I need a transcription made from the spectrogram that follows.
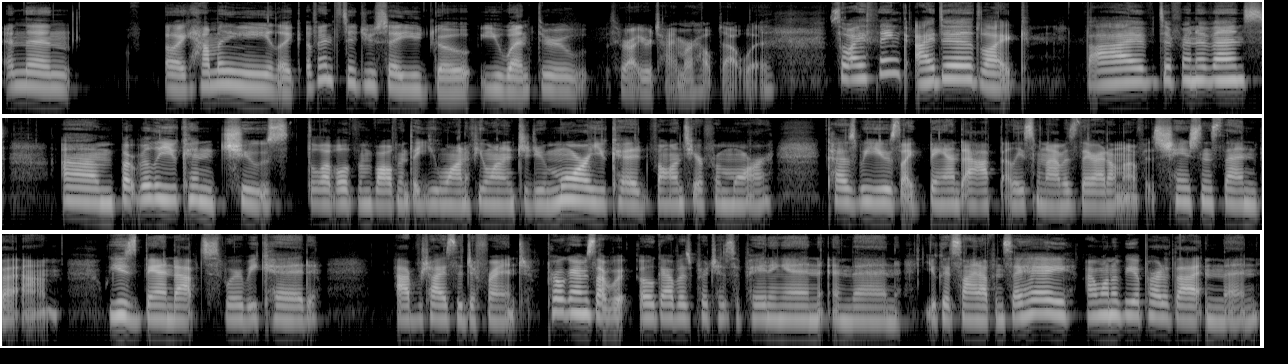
And then, like, how many like events did you say you'd go you went through throughout your time or helped out with? So I think I did like five different events. Um, but really, you can choose the level of involvement that you want. If you wanted to do more, you could volunteer for more. Because we use like Band App, at least when I was there. I don't know if it's changed since then, but um, we used Band Apps where we could advertise the different programs that OGAB was participating in, and then you could sign up and say, "Hey, I want to be a part of that," and then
